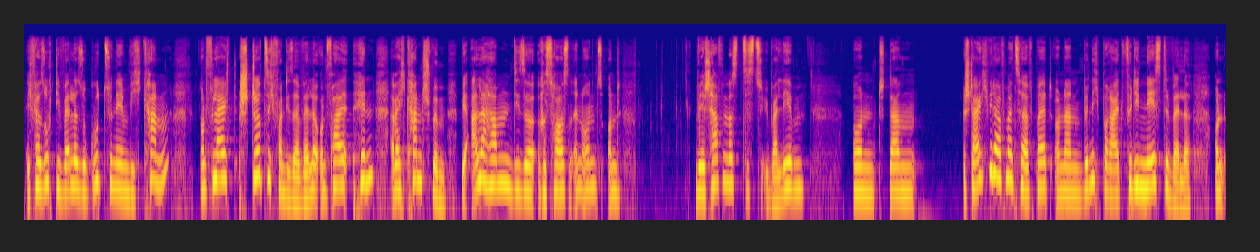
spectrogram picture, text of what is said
Ich versuche die Welle so gut zu nehmen, wie ich kann. Und vielleicht stürze ich von dieser Welle und fall hin, aber ich kann schwimmen. Wir alle haben diese Ressourcen in uns und wir schaffen es, das zu überleben. Und dann steige ich wieder auf mein Surfbrett und dann bin ich bereit für die nächste Welle. Und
